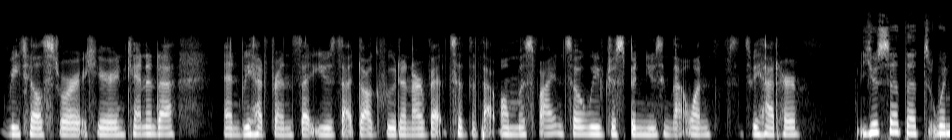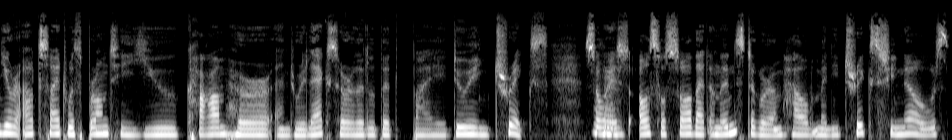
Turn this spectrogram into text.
retail store here in Canada and we had friends that used that dog food and our vet said that that one was fine so we've just been using that one since we had her you said that when you're outside with Bronte, you calm her and relax her a little bit by doing tricks. So mm -hmm. I also saw that on Instagram, how many tricks she knows.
